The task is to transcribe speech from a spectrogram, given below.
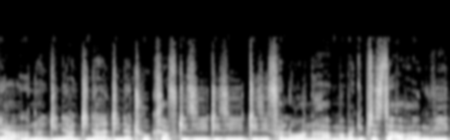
ja, also ne, die, die, die Naturkraft, die sie, die, sie, die sie verloren haben. Aber gibt es da auch irgendwie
